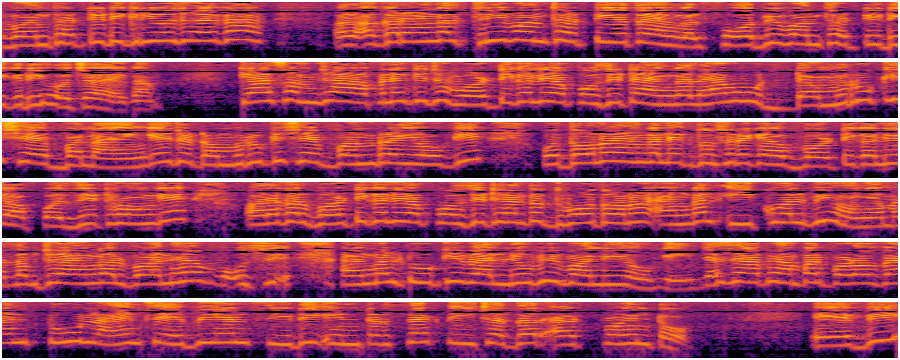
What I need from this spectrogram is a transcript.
130 डिग्री हो जाएगा। और अगर एंगल थ्री वन थर्टी है तो एंगल फोर भी वन थर्टी डिग्री हो जाएगा। क्या समझा आपने कि जो वर्टिकली अपोजिट एंगल है, वो डमरू की शेप बनाएँगे? जो डमरू की शेप बन रही होगी, वो दोनों एंगल एक दूसरे के वर्टिकली अपोजिट होंगे। और अगर वर्टिकली अपोजिट है तो वो दोनों एंगल इक्वल भी होंगे। मतलब जो एंगल वन है उसी एंगल टू की वैल्यू भी वन ही होगी। जैसे आप यहाँ पर पढ़ो when two lines A B and C D intersect each other at point O A B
